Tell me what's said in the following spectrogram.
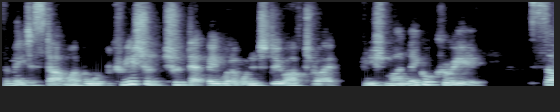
for me to start my board career. Should should that be what I wanted to do after I finished my legal career? So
